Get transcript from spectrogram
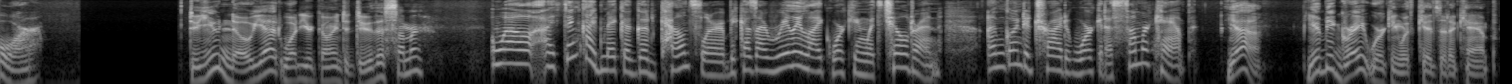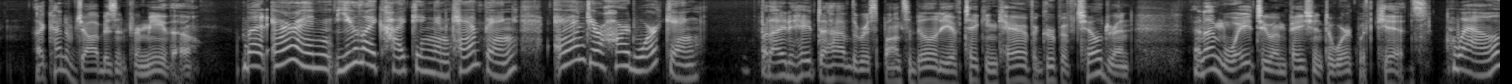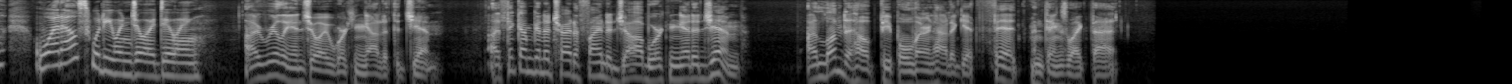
4. Do you know yet what you're going to do this summer? Well, I think I'd make a good counselor because I really like working with children. I'm going to try to work at a summer camp. Yeah, you'd be great working with kids at a camp. That kind of job isn't for me, though. But Aaron, you like hiking and camping, and you're hardworking. But I'd hate to have the responsibility of taking care of a group of children, and I'm way too impatient to work with kids. Well, what else would you enjoy doing? I really enjoy working out at the gym. I think I'm going to try to find a job working at a gym. I'd love to help people learn how to get fit and things like that.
